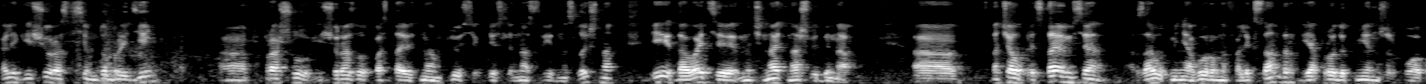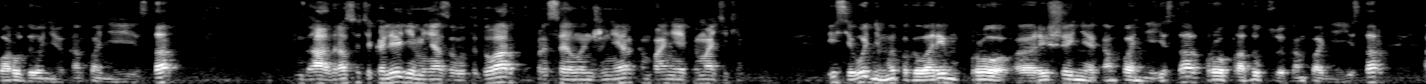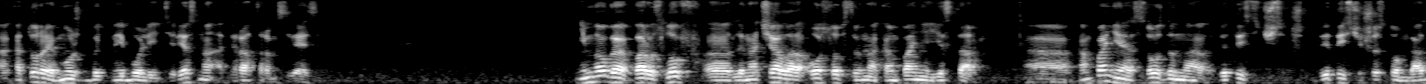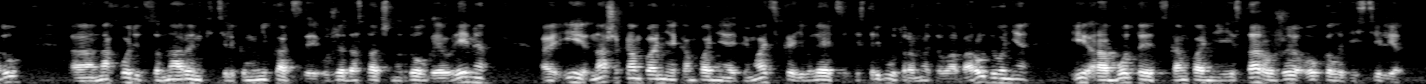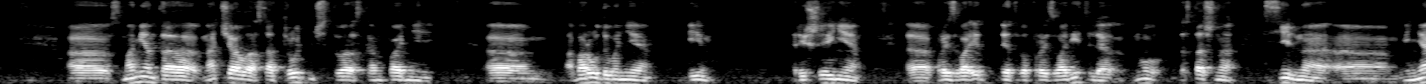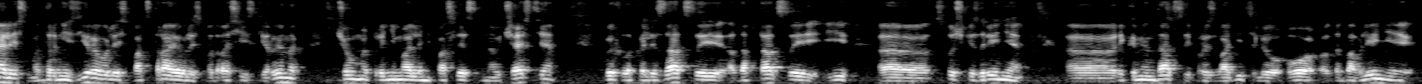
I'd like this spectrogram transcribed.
Коллеги, еще раз всем добрый день. А, попрошу еще разок поставить нам плюсик, если нас видно, слышно. И давайте начинать наш вебинар. А, сначала представимся. Зовут меня Воронов Александр. Я продукт-менеджер по оборудованию компании Star. Да, здравствуйте, коллеги. Меня зовут Эдуард, пресейл инженер компании Epimatic. И сегодня мы поговорим про а, решение компании eStar, про продукцию компании eStar, которая может быть наиболее интересна операторам связи. Немного, пару слов э, для начала о, собственно, компании eStar. Э, компания создана в 2006 году, э, находится на рынке телекоммуникаций уже достаточно долгое время. И наша компания, компания Epimatica, является дистрибутором этого оборудования и работает с компанией eStar уже около 10 лет. С момента начала сотрудничества с компанией оборудование и решения э, этого производителя ну, достаточно сильно э, менялись, модернизировались, подстраивались под российский рынок, в чем мы принимали непосредственное участие в их локализации, адаптации и э, с точки зрения рекомендаций производителю о добавлении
